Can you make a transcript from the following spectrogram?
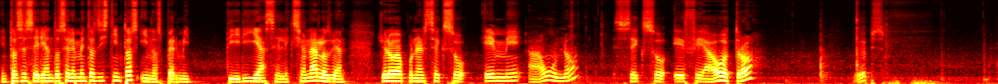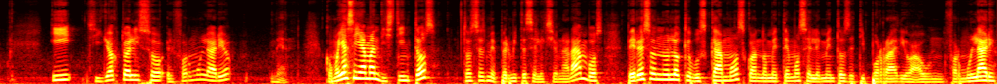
entonces serían dos elementos distintos y nos permitiría seleccionarlos. Vean, yo le voy a poner sexo M a uno, sexo F a otro. Y si yo actualizo el formulario, vean, como ya se llaman distintos, entonces me permite seleccionar ambos, pero eso no es lo que buscamos cuando metemos elementos de tipo radio a un formulario.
